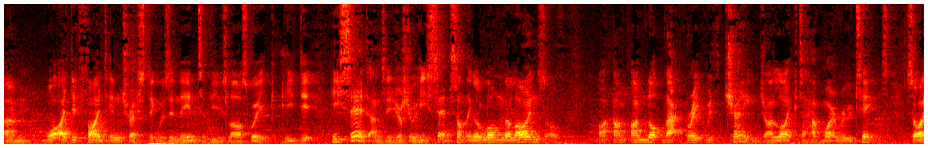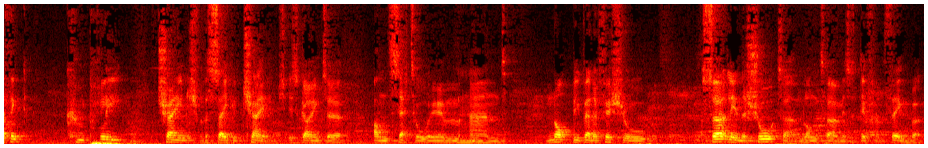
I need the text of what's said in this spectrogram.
um, what I did find interesting was in the interviews last week. He did. He said Anthony Joshua. He said something along the lines of, I'm, "I'm not that great with change. I like to have my routines." So I think complete change for the sake of change is going to unsettle him mm-hmm. and not be beneficial certainly in the short term, long term is a different thing, but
